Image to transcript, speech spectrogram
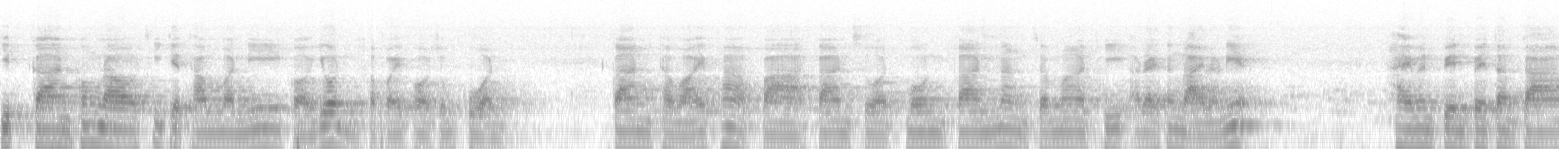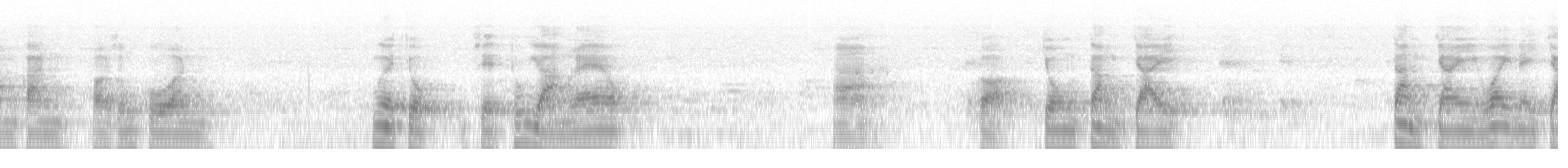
จิตการของเราที่จะทำวันนี้ก็ย่นกับไปพอสมควร การถวายผ้าป่า การสวดมนต์ การนั่งสมาธิอะไรทั้งหลายเหล่านี้ ให้มันเป็นไปตามๆกันพอสมควร เมื่อจบเสร็จทุกอย่างแล้วก็จงตั้งใจ ตั้งใจไว้ในใจ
